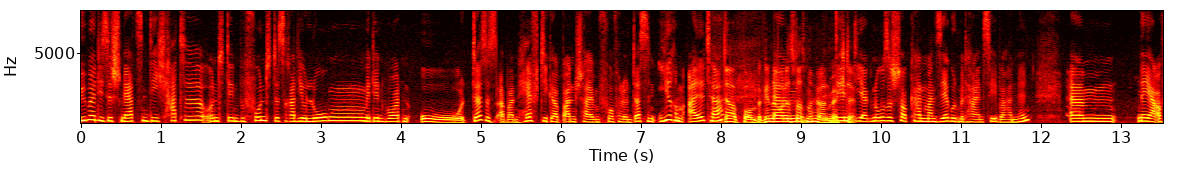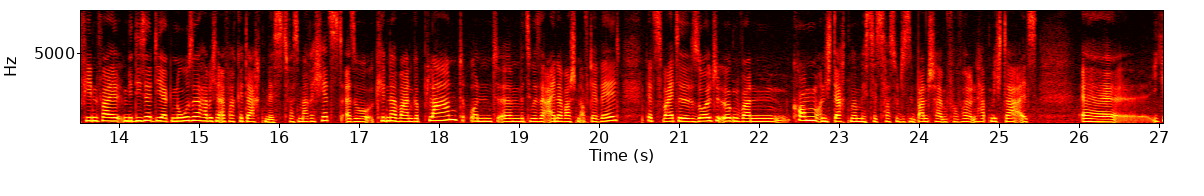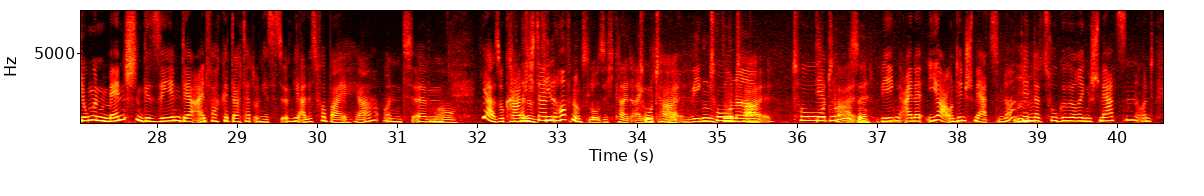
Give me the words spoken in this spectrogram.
über diese Schmerzen, die ich hatte und den Befund des Radiologen mit den Worten, oh, das ist aber ein heftiger Bandscheibenvorfall und das in ihrem Alter. Ja, Bombe, genau ähm, das, was man hören möchte. Den Diagnoseschock kann man sehr gut mit HNC behandeln. Ähm, naja, auf jeden Fall mit dieser Diagnose habe ich einfach gedacht, Mist, was mache ich jetzt? Also Kinder waren geplant und ähm, beziehungsweise einer war schon auf der Welt, der zweite sollte irgendwann kommen und ich dachte mir, Mist, jetzt hast du diesen Bandscheibenvorfall und habe mich da als äh, jungen Menschen gesehen, der einfach gedacht hat, und jetzt ist irgendwie alles vorbei, ja. Und ähm, wow. ja, so kam also ich dann. Viel Hoffnungslosigkeit eigentlich. Total. Auch, wegen total, so einer total. Diagnose. Wegen einer, ja, und den Schmerzen, ne? Mhm. Den dazugehörigen Schmerzen und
